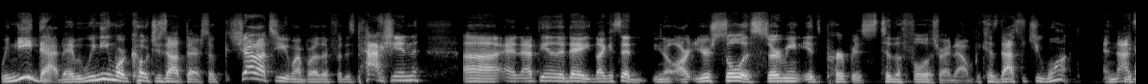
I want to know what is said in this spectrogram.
We need that, baby. We need more coaches out there. So shout out to you, my brother, for this passion. Uh, and at the end of the day, like I said, you know, our, your soul is serving its purpose to the fullest right now because that's what you want, and that's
